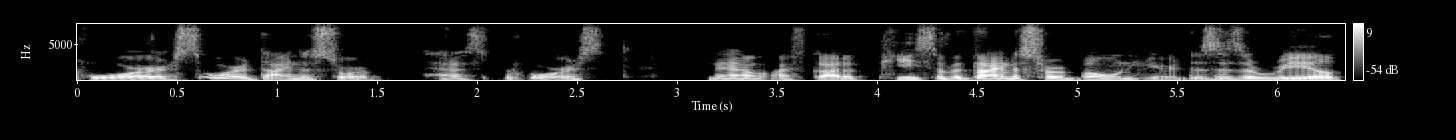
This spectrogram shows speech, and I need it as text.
pores or a dinosaur has pores. Now I've got a piece of a dinosaur bone here. This is a real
